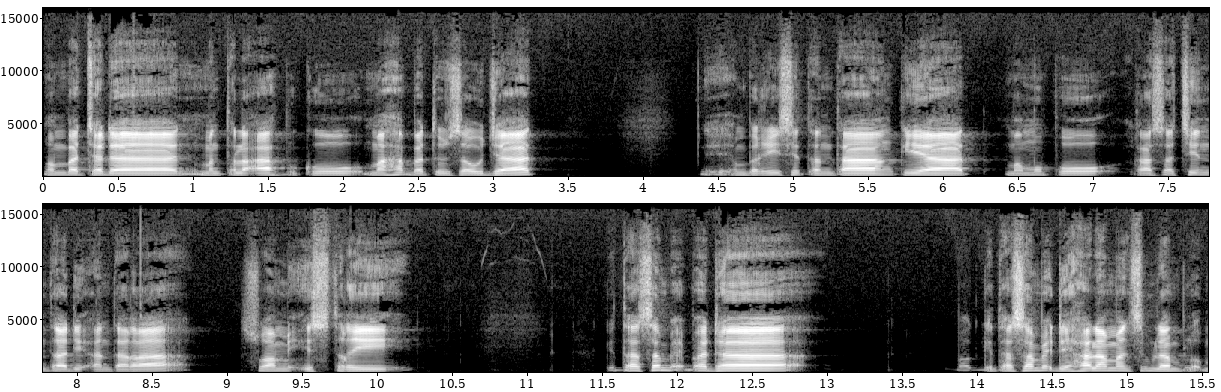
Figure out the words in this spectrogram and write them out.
membaca dan mentelaah buku Mahabbatul Zaujat yang berisi tentang kiat memupuk rasa cinta di antara suami istri. Kita sampai pada kita sampai di halaman 94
